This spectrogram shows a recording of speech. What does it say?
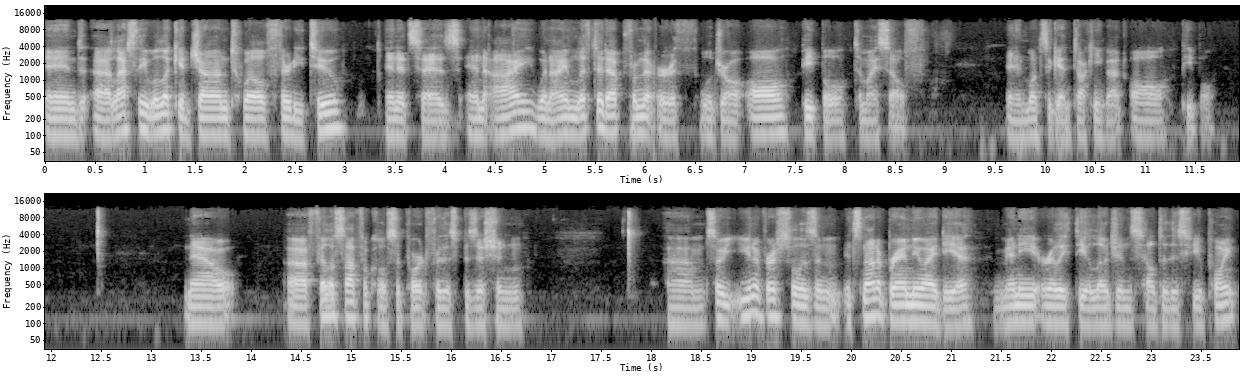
And uh, lastly, we'll look at John 12 32, and it says, And I, when I am lifted up from the earth, will draw all people to myself. And once again, talking about all people. Now, uh, philosophical support for this position. Um, so, universalism, it's not a brand new idea. Many early theologians held to this viewpoint,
